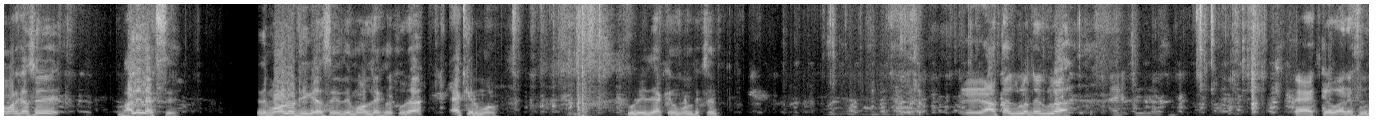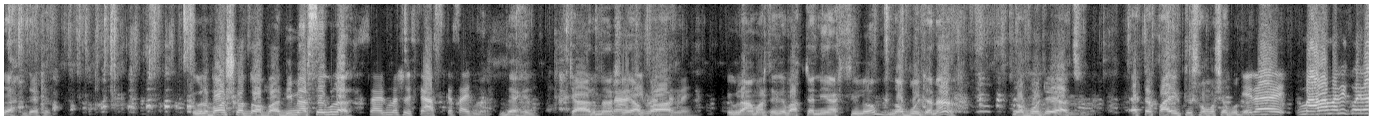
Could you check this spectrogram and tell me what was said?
আমার কাছে ভালোই লাগছে। এই যে মলও ঠিক আছে এই যে মল দেখেন পুরা একের মল। পুরো এই যে একের মল দেখছেন? রাতাগুলো তো এগুলা একেবারে পুরা দেখেন। এগুলো বয়স কত আপা? ডিমে আসছে এগুলার? চার মাস হয়েছে আজকে চার মাস। দেখেন চার মাসে আপা এগুলো আমার থেকে বাচ্চা নিয়ে আসছিল নব্বইটা না? নব্বইটাই আছে। একটা পায়ে একটু সমস্যা বোধ। এরা মারামারি করে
